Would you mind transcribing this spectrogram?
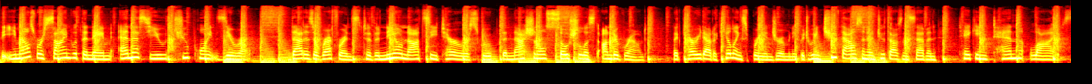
The emails were signed with the name NSU 2.0. That is a reference to the neo Nazi terrorist group, the National Socialist Underground that carried out a killing spree in Germany between 2000 and 2007, taking 10 lives.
